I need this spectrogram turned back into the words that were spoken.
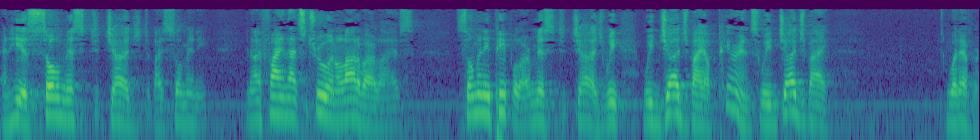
and he is so misjudged by so many. You know, I find that's true in a lot of our lives. So many people are misjudged. We, we judge by appearance, we judge by whatever.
